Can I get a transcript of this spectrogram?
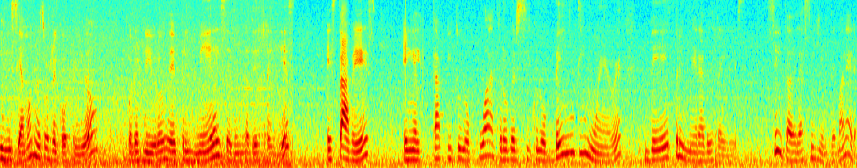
Iniciamos nuestro recorrido por los libros de Primera y Segunda de Reyes, esta vez en el capítulo 4, versículo 29 de Primera de Reyes. Cita de la siguiente manera.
